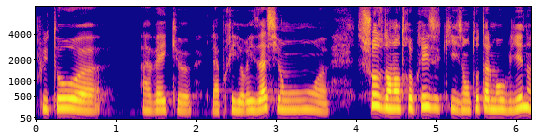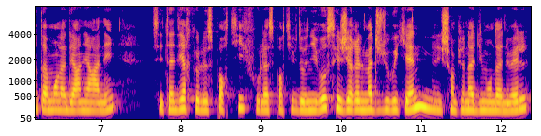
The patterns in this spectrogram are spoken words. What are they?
plutôt euh, avec euh, la priorisation, euh, choses dans l'entreprise qu'ils ont totalement oublié, notamment la dernière année. C'est-à-dire que le sportif ou la sportive de haut niveau, c'est gérer le match du week-end, les championnats du monde annuels,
